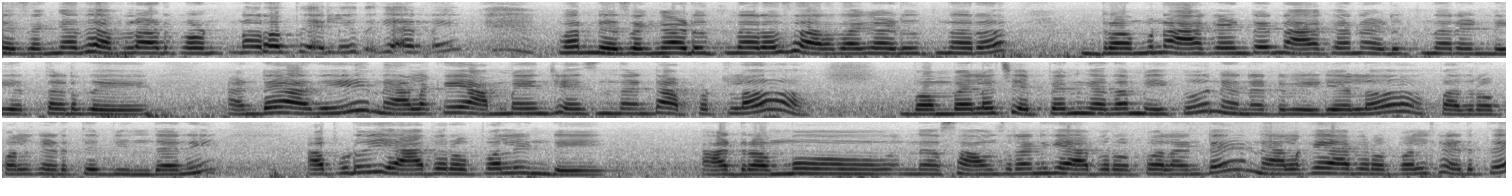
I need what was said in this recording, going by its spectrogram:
నిజంగా దెబ్బలాడుకుంటున్నారో తెలియదు కానీ మరి నిజంగా అడుగుతున్నారో సరదాగా అడుగుతున్నారో డ్రమ్ము నాకంటే నాకని అడుగుతున్నారండి ఇత్తడిది. అంటే అది నెలకి అమ్మ ఏం చేసిందంటే అప్పట్లో బొంబాయిలో చెప్పాను కదా మీకు నిన్నటి వీడియోలో పది రూపాయలు కడితే బిందని. అప్పుడు యాభై రూపాయలు అండి ఆ డ్రమ్ము సంవత్సరానికి యాభై రూపాయలు అంటే నెలకి యాభై రూపాయలు కడితే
